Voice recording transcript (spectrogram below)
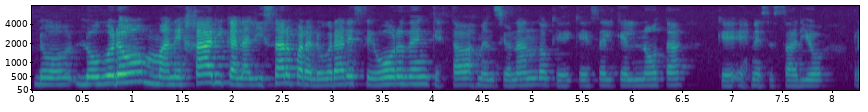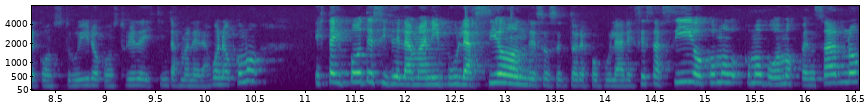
logró manejar y canalizar para lograr ese orden que estabas mencionando, que, es el que él nota que es necesario reconstruir o construir de distintas maneras. Bueno, ¿cómo esta hipótesis de la manipulación de esos sectores populares es así o cómo, cómo podemos pensarlo?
